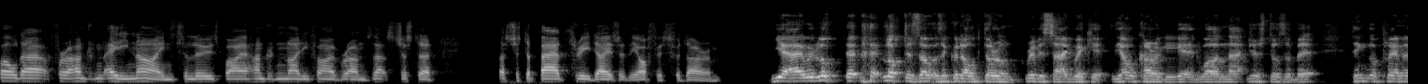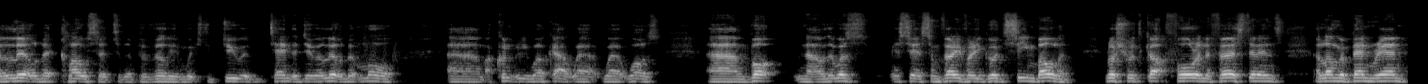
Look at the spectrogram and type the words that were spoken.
bowled out for 189 to lose by 195 runs. That's just a that's just a bad three days at the office for Durham. Yeah, it looked it looked as though it was a good old Durham Riverside wicket, the old corrugated one. That just does a bit. I think they're playing a little bit closer to the pavilion, which they do tend to do a little bit more. Um, I couldn't really work out where where it was, um, but no, there was say some very very good seam bowling. Rushworth got four in the first innings, along with Ben Raine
